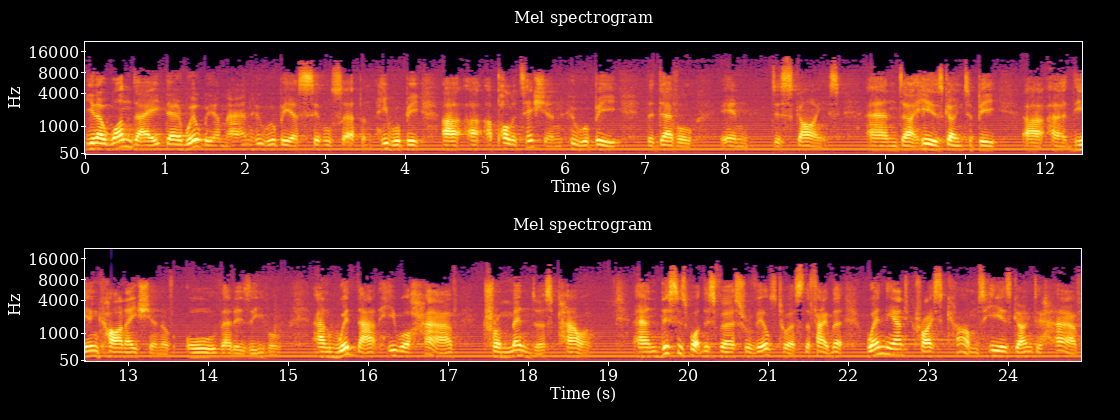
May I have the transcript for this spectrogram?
you know, one day there will be a man who will be a civil serpent. He will be a, a, a politician who will be the devil in disguise. And uh, he is going to be uh, uh, the incarnation of all that is evil. And with that, he will have tremendous power. And this is what this verse reveals to us the fact that when the Antichrist comes, he is going to have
